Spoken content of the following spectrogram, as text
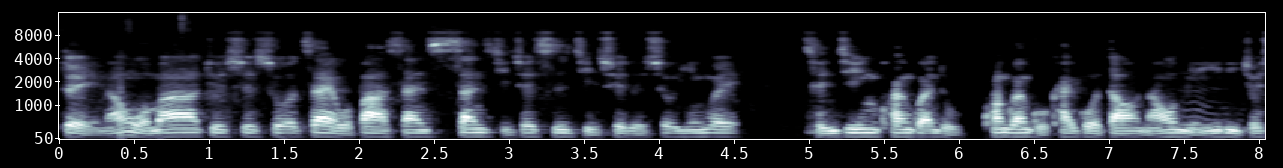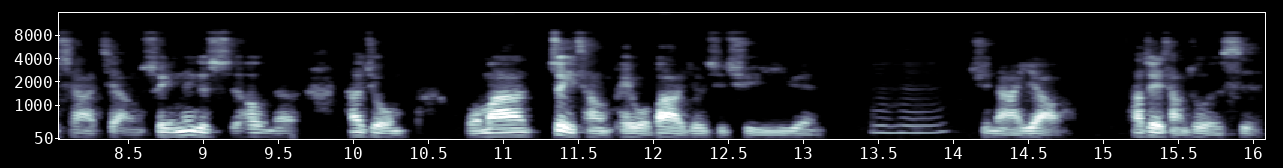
对，然后我妈就是说，在我爸三三十几岁、四十几岁的时候，因为曾经髋关骨髋关骨开过刀，然后免疫力就下降，嗯、所以那个时候呢，他就我妈最常陪我爸就是去医院，嗯哼，去拿药，他最常做的事。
